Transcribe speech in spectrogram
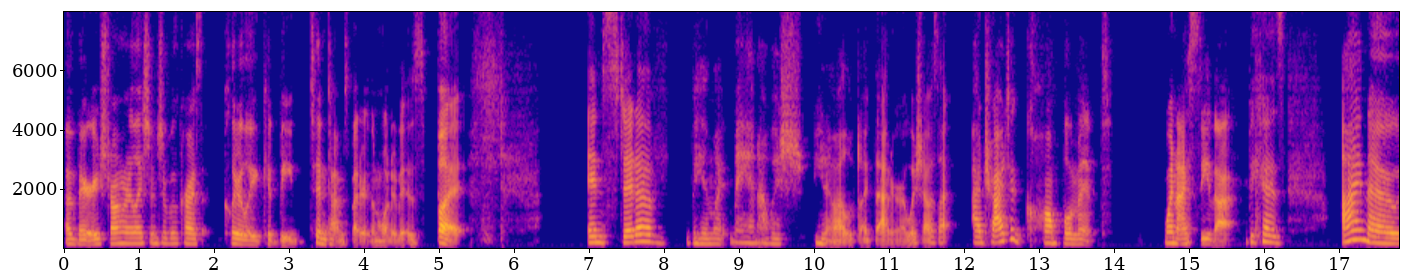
a very strong relationship with Christ clearly could be 10 times better than what it is. But instead of being like, man, I wish, you know, I looked like that, or I wish I was like, I try to compliment when I see that because I know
